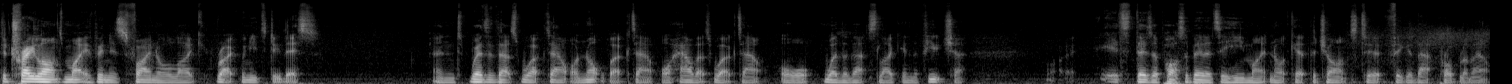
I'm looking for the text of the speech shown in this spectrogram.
The Trey Lance might have been his final, like, right, we need to do this. And whether that's worked out or not worked out, or how that's worked out, or whether that's like in the future, it's there's a possibility he might not get the chance to figure that problem out.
